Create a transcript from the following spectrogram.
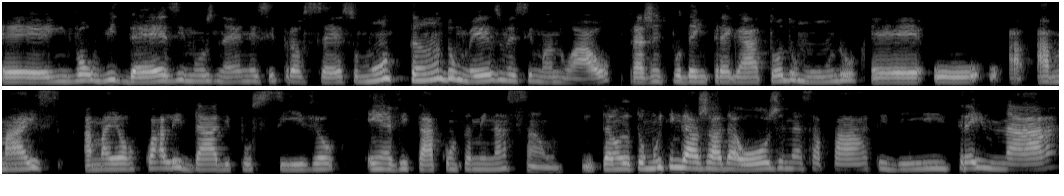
é, envolvidésimos né, nesse processo, montando mesmo esse manual, para a gente poder entregar a todo mundo é, o, a, a, mais, a maior qualidade possível em evitar a contaminação. Então, eu estou muito engajada hoje nessa parte de treinar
